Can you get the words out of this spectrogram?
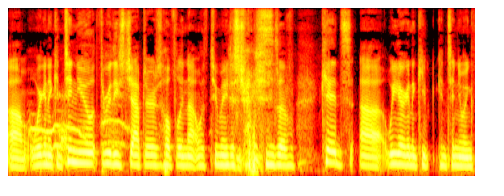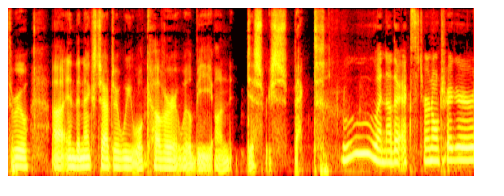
Um, we're going to continue through these chapters. Hopefully, not with too many distractions of kids. Uh, we are going to keep continuing through. Uh, in the next chapter, we will cover will be on disrespect. Ooh, another external trigger.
